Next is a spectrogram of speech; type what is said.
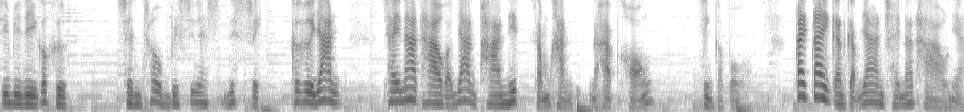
CBD ก็คือ Central Business District ก็คือย่านไชน่าทาวกับย่านพาณิชย์สำคัญนะครับของสิงคโปร์ใกล้ๆกันกับย่านไชน่าทาวเนี่ย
